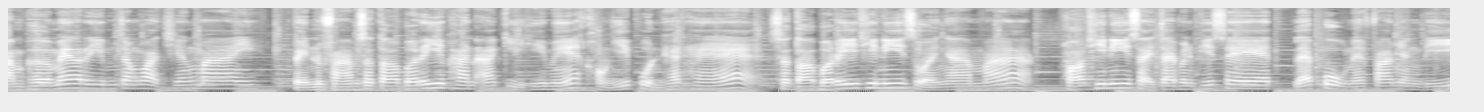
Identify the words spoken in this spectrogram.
อำเภอแม่ริมจังหวัดเชียงใหม่ เป็นฟาร์มสตรอเบอรี่พันอากิฮิเมะของญี่ปุ่นแท้ๆ สตรอเบอรี่ที่นี่สวยงามมาก เพราะที่นี่ใส่ใจเป็นพิเศษ และปลูกในฟาร์มอย่างดี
